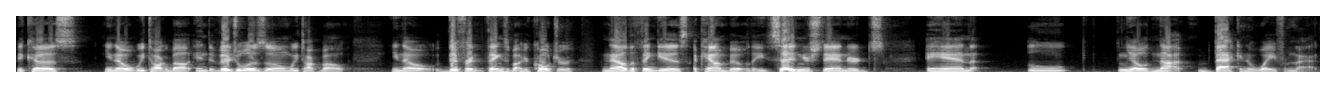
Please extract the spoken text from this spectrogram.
because you know we talk about individualism, we talk about you know different things about your culture. Now the thing is accountability, setting your standards, and you know not backing away from that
